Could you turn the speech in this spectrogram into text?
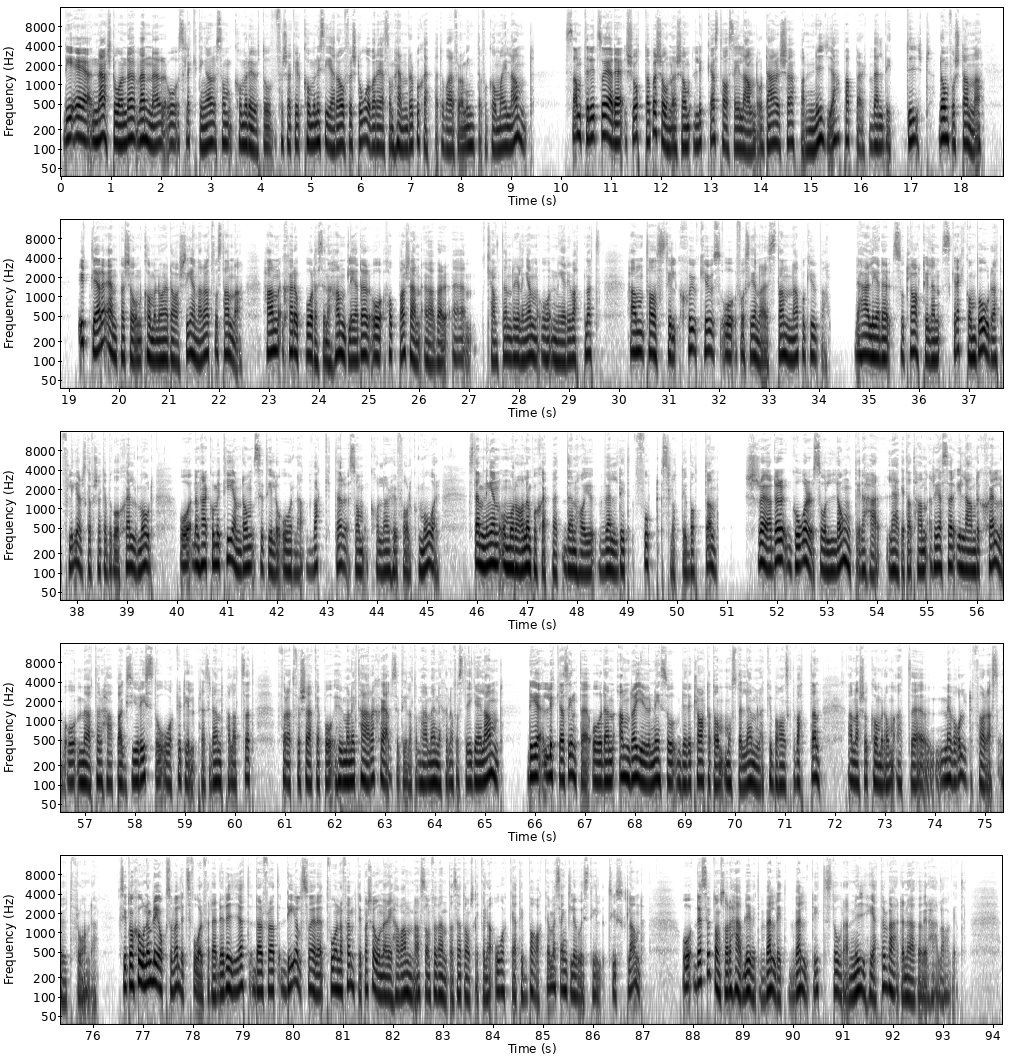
Det är närstående vänner och släktingar som kommer ut och försöker kommunicera och förstå vad det är som händer på skeppet och varför de inte får komma i land. Samtidigt så är det 28 personer som lyckas ta sig i land och där köpa nya papper väldigt dyrt. De får stanna. Ytterligare en person kommer några dagar senare att få stanna. Han skär upp båda sina handleder och hoppar sedan över eh, kanten, relingen och ner i vattnet. Han tas till sjukhus och får senare stanna på Kuba. Det här leder såklart till en skräck ombord att fler ska försöka begå självmord. Och den här kommittén de ser till att ordna vakter som kollar hur folk mår. Stämningen och moralen på skeppet den har ju väldigt fort slått i botten. Schröder går så långt i det här läget att han reser i land själv och möter Hapags jurist och åker till presidentpalatset för att försöka på humanitära skäl se till att de här människorna får stiga i land. Det lyckas inte och den 2 juni så blir det klart att de måste lämna kubanskt vatten. Annars så kommer de att eh, med våld föras ut från det. Situationen blir också väldigt svår för rederiet därför att dels så är det 250 personer i Havanna som förväntar sig att de ska kunna åka tillbaka med St. Louis till Tyskland. Och dessutom så har det här blivit väldigt, väldigt stora nyheter världen över vid det här laget.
